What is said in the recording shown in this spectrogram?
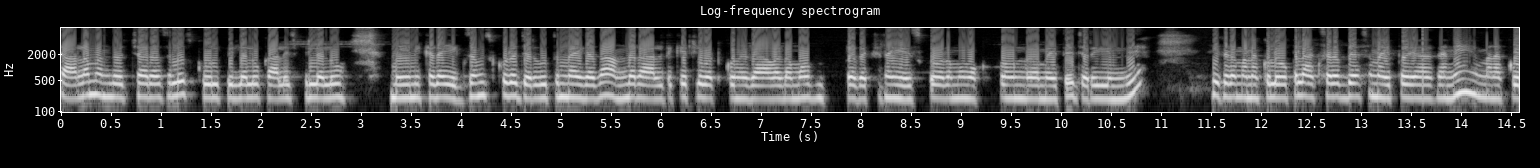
చాలా మంది వచ్చారు. అసలు స్కూల్ పిల్లలు కాలేజ్ పిల్లలు మెయిన్ ఇక్కడ ఎగ్జామ్స్ కూడా జరుగుతున్నాయి కదా. అందరు ఆల్ టికెట్లు పట్టుకొని రావడము ప్రదక్షిణ చేసుకోవడము మొక్కుకోవడం అయితే జరిగింది. ఇక్కడ మనకు లోపల అక్షరాభ్యాసం అయిపోయాగానే మనకు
